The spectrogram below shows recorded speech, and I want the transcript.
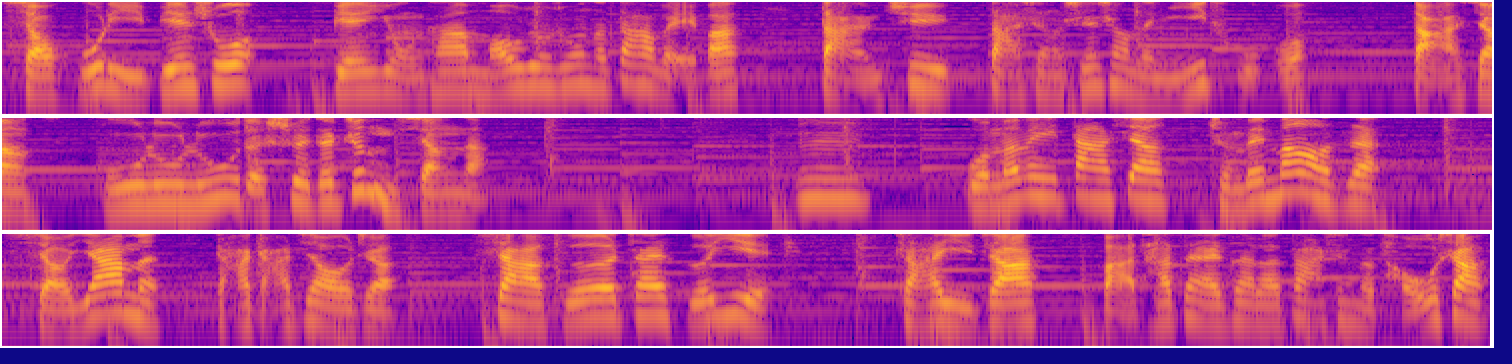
小狐狸边说边用它毛茸茸的大尾巴掸去大象身上的泥土，大象呼噜噜的睡得正香呢。嗯，我们为大象准备帽子，小鸭们嘎嘎叫着。下河摘荷叶，扎一扎，把它戴在了大象的头上。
